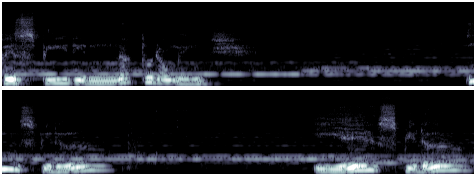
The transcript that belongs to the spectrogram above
Respire naturalmente, inspirando e expirando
